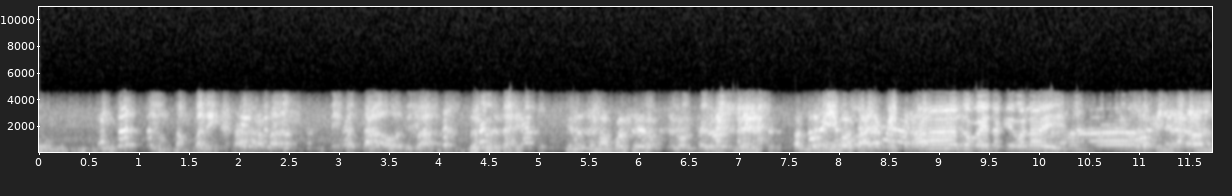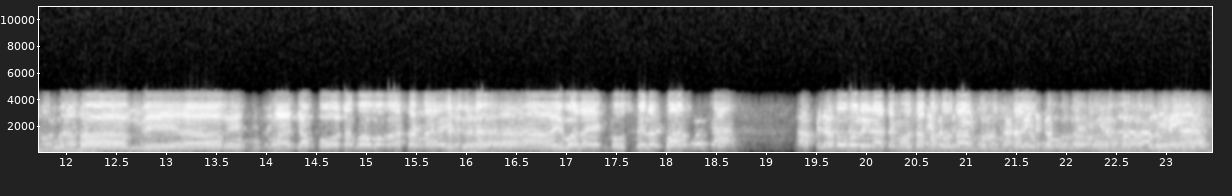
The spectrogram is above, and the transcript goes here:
yung yung sampaling sa harapan ng ibang tao, di ba? Sino sa'yo? Si Rosel. Ano sabihin mo? Sayang. Kahit pa. Ah, doon kayo naghiwalay. Oo, pinalakaw ng magulang mo. Pambira, okay. At yan po, nagwawakas ang uh, issue ng uh, iwalay ang gospel at box. Ah, pila. Itutuloy natin ang usapan doon kapalo na iya.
